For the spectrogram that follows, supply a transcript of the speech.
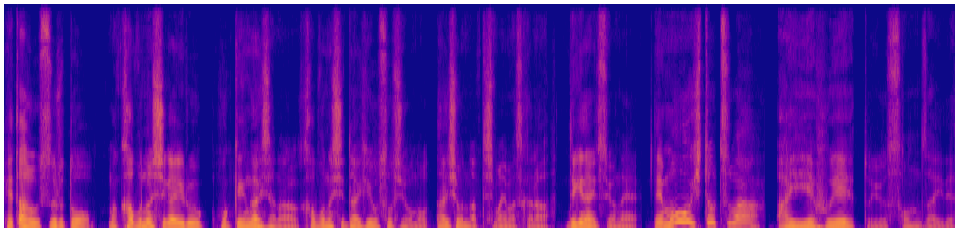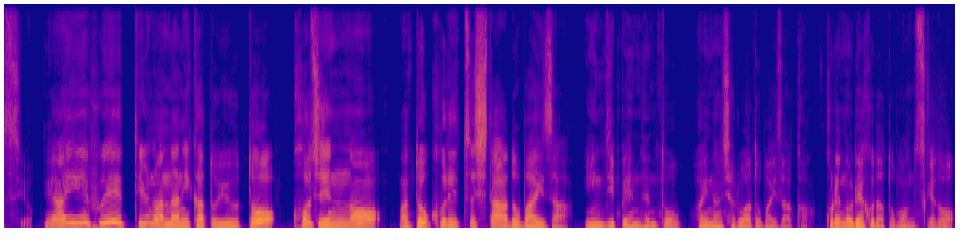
下手をすると、まあ、株主がいる保険会社なら株主代表訴訟の対象になってしまいますから、できないですよね。で、もう一つは IFA という存在ですよ。IFA っていうのは何かというと、個人のまあ、独立したアドバイザー、インディペンデントファイナンシャルアドバイザーか。これの略だと思うんですけど、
